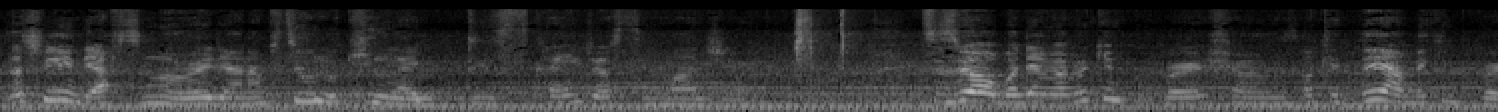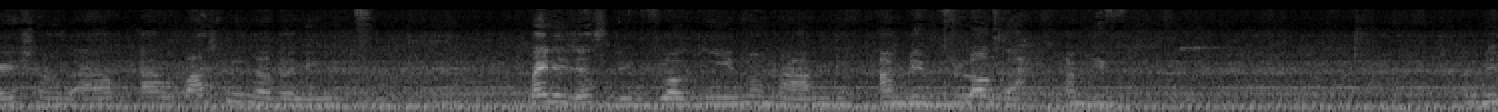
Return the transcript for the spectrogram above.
it's actually in the afternoon already, and I'm still looking like this. Can you just imagine? It is well, but then we're making preparations. Okay, they are making preparations. I, I'm actually not doing anything. Mine is just be vlogging. You know now I'm the I'm the vlogger. I'm the I'm the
